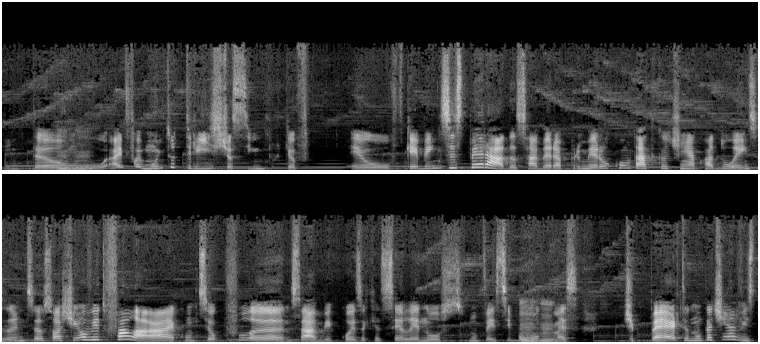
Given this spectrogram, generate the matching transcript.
Então, uhum. aí foi muito triste, assim, porque eu eu fiquei bem desesperada, sabe? Era o primeiro contato que eu tinha com a doença. Antes eu só tinha ouvido falar, ah, aconteceu com fulano, sabe? Coisa que você lê no, no Facebook, uhum. mas de perto eu nunca tinha visto.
